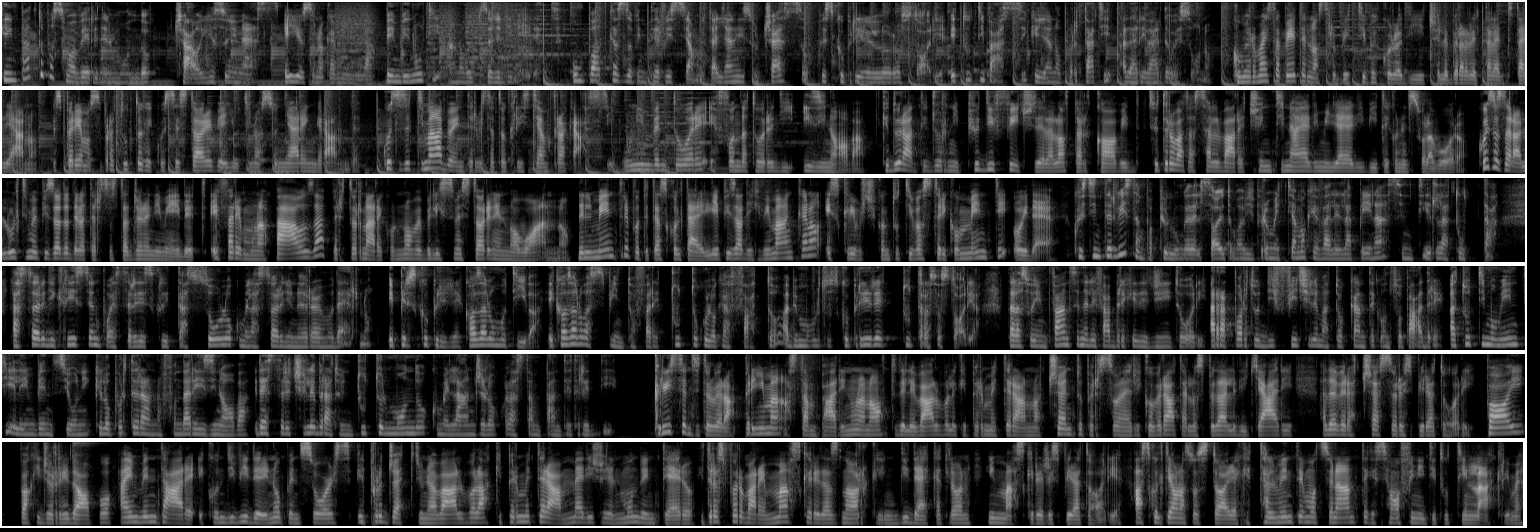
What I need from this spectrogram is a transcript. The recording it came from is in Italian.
Che impatto possiamo avere nel mondo? Ciao, io sono Ines. E io sono Camilla. Benvenuti a un nuovo episodio di Made It, un podcast dove intervistiamo italiani di successo per scoprire le loro storie e tutti i passi che li hanno portati ad arrivare dove sono. Come ormai sapete, il nostro obiettivo è quello di celebrare il talento italiano e speriamo soprattutto che queste storie vi aiutino a sognare in grande. Questa settimana abbiamo intervistato Cristian Fracassi, un inventore e fondatore di Easynova, che durante i giorni più difficili della lotta al Covid si è trovato a salvare centinaia di migliaia di vite con il suo lavoro Questo sarà l'ultimo episodio della terza stagione di Made It e faremo una pausa per tornare con nuove bellissime storie nel nuovo anno. Nel mentre potete ascoltare gli episodi che vi mancano e scriverci con tutti i vostri commenti o idee. Questa intervista è un po' più lunga del solito, ma vi promettiamo che vale la pena sentirla tutta. La storia di Christian può essere descritta solo come la storia di un eroe moderno e per scoprire cosa lo motiva e cosa lo ha spinto a fare tutto quello che ha fatto, abbiamo voluto scoprire tutta la sua storia, dalla sua infanzia nelle fabbriche dei genitori al rapporto difficile ma toccante con suo suo padre, a tutti i momenti e le invenzioni che lo porteranno a fondare Isinova ed essere celebrato in tutto il mondo come l'angelo con la stampante 3D. Christian si troverà prima a stampare in una notte delle valvole che permetteranno a 100 persone ricoverate all'ospedale di Chiari ad avere accesso ai respiratori. Poi, pochi giorni dopo, a inventare e condividere in open source il progetto di una valvola che permetterà a medici nel mondo intero di trasformare maschere da snorkeling di Decathlon in maschere respiratorie. Ascoltiamo la sua storia che è talmente emozionante che siamo finiti tutti in lacrime.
